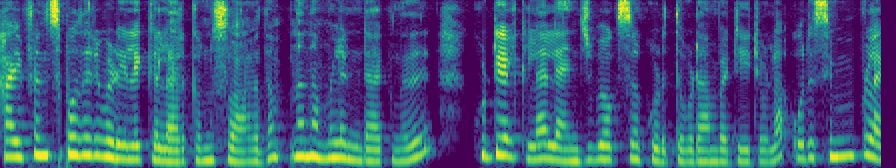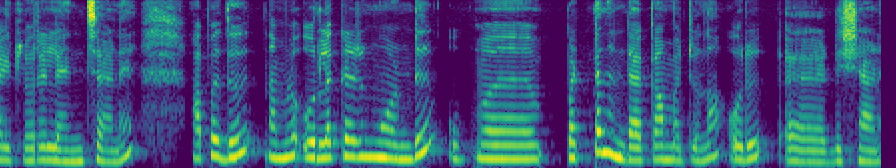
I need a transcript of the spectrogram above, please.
ഹായ് ഫ്രണ്ട്സ് പുതിയൊരു വീഡിയോയിലേക്ക് എല്ലാവർക്കും സ്വാഗതം. ഇന്ന് നമ്മൾ ഉണ്ടാക്കുന്നത് കുട്ടികൾക്കുള്ള ലഞ്ച് ബോക്സ് കൊടുത്തു വിടാൻ പറ്റിയിട്ടുള്ള ഒരു സിമ്പിൾ ആയിട്ടുള്ള ഒരു ലഞ്ചാണ് അപ്പോൾ ഇത് നമ്മൾ ഉരുളക്കിഴങ്ങ് കൊണ്ട് പെട്ടെന്ന് ഉണ്ടാക്കാൻ പറ്റുന്ന ഒരു ഡിഷാണ്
